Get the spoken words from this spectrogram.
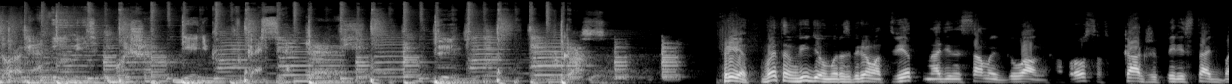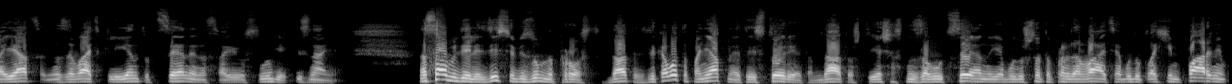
дорого и иметь больше денег в кассе. Деньги в кассу. Привет! В этом видео мы разберем ответ на один из самых главных вопросов, как же перестать бояться называть клиенту цены на свои услуги и знания. На самом деле здесь все безумно просто, да, то есть для кого-то понятна эта история, там, да, то, что я сейчас назову цену, я буду что-то продавать, я буду плохим парнем.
